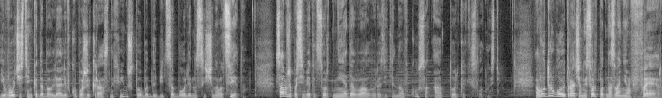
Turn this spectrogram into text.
Его частенько добавляли в купажи красных вин, чтобы добиться более насыщенного цвета. Сам же по себе этот сорт не давал выразительного вкуса, а только кислотность. А вот другой утраченный сорт под названием Fair.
